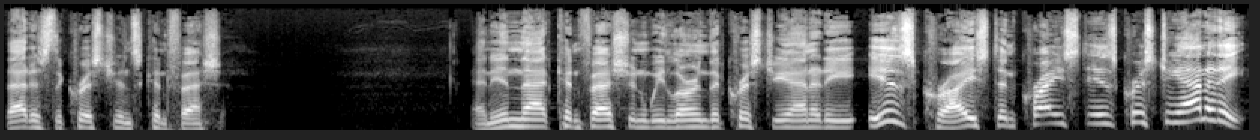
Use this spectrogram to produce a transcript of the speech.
That is the Christian's confession. And in that confession, we learn that Christianity is Christ and Christ is Christianity.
